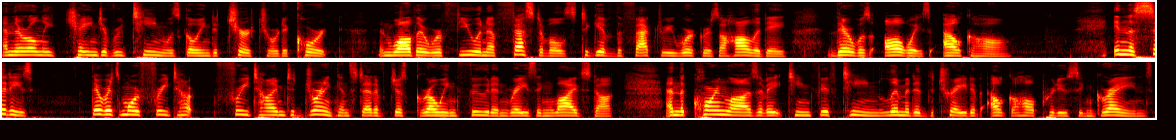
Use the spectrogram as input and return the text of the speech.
and their only change of routine was going to church or to court and while there were few enough festivals to give the factory workers a holiday, there was always alcohol. In the cities, there was more free, free time to drink instead of just growing food and raising livestock, and the Corn Laws of 1815 limited the trade of alcohol producing grains,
